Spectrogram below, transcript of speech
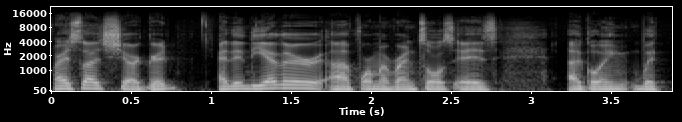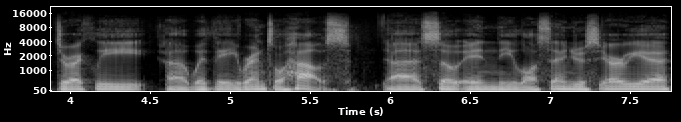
All right, so that's ShareGrid. And then the other uh, form of rentals is uh, going with directly uh, with a rental house. Uh, so in the Los Angeles area,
